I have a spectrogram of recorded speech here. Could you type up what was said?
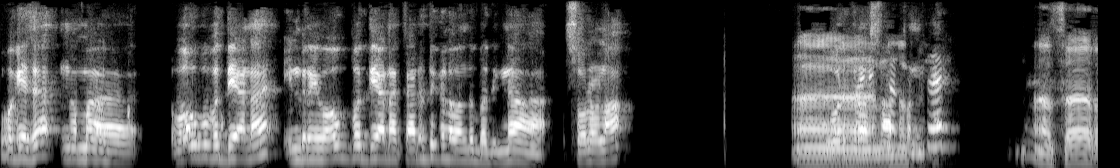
ஓகே சார் நம்ம வகுப்பு பத்தியான இன்றைய வகுப்பு பத்தியான கருத்துக்களை வந்து பாத்தீங்கன்னா சொல்லலாம். சார்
